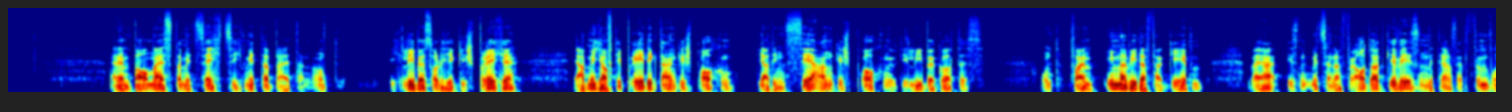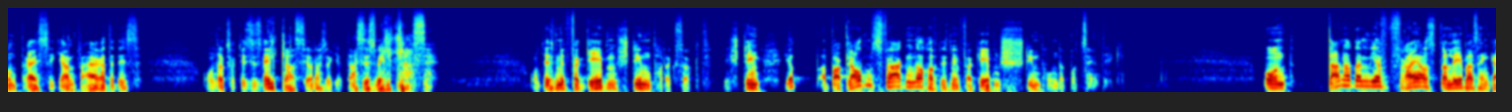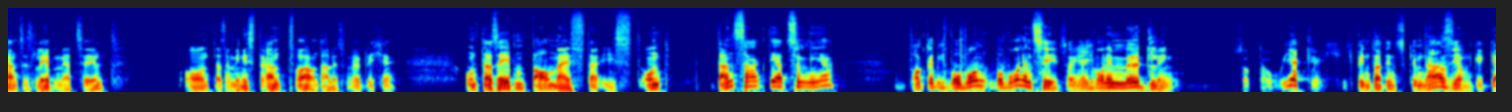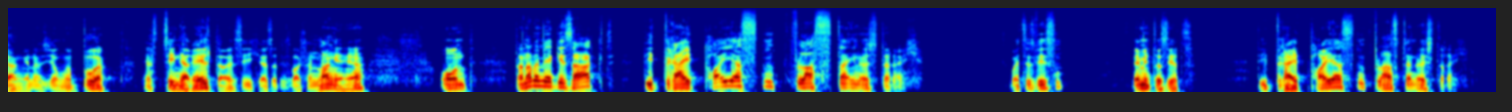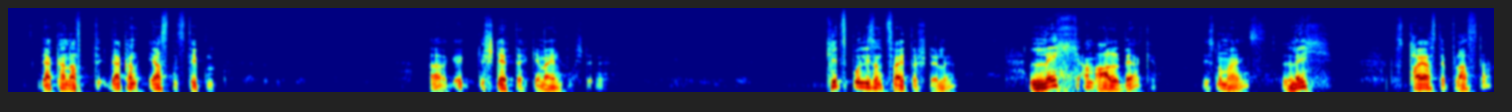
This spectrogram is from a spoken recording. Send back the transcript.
Einem Baumeister mit 60 Mitarbeitern. Und ich liebe solche Gespräche. Er hat mich auf die Predigt angesprochen, die hat ihn sehr angesprochen über die Liebe Gottes und vor allem immer wieder vergeben, weil er ist mit seiner Frau dort gewesen, mit der er seit 35 Jahren verheiratet ist. Und er hat gesagt, das ist Weltklasse, oder? Ich das ist Weltklasse. Und das mit Vergeben stimmt, hat er gesagt. Es stimmt. Ich habe ein paar Glaubensfragen noch, aber das mit Vergeben stimmt hundertprozentig. Und dann hat er mir frei aus der Leber sein ganzes Leben erzählt und dass er Ministrant war und alles Mögliche und dass er eben Baumeister ist. Und dann sagte er zu mir, fragt er mich, wo, wohnen, wo wohnen Sie? Sag ich, ich wohne in Mödling. Sagt er, wirklich? Ich bin dort ins Gymnasium gegangen als junger Bur. Der ist zehn Jahre älter als ich, also das war schon lange her. Und dann hat er mir gesagt, die drei teuersten Pflaster in Österreich. Wollt ihr es wissen? Wem interessiert Die drei teuersten Pflaster in Österreich. Wer kann, auf, wer kann erstens tippen? Äh, Städte, Gemeinden. Kitzbühel ist an zweiter Stelle. Lech am Arlberg ist Nummer eins. Lech, das teuerste Pflaster.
